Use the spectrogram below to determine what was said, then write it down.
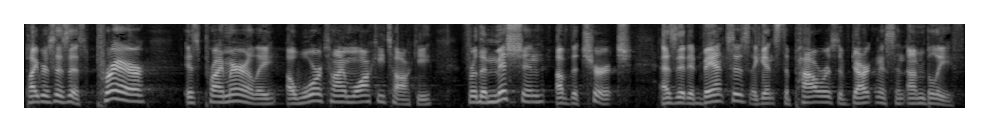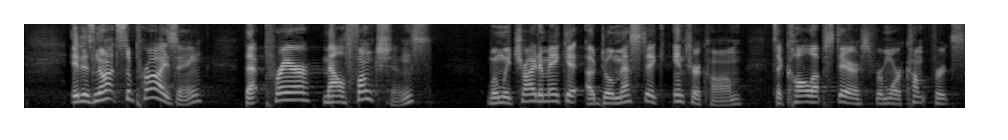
Piper says this prayer is primarily a wartime walkie talkie for the mission of the church as it advances against the powers of darkness and unbelief. It is not surprising that prayer malfunctions when we try to make it a domestic intercom to call upstairs for more comforts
